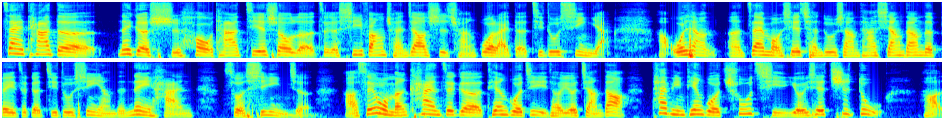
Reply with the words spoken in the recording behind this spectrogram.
在他的那个时候，他接受了这个西方传教士传过来的基督信仰。好，我想呃在某些程度上，他相当的被这个基督信仰的内涵所吸引着。好，所以我们看这个《天国记》里头有讲到。太平天国初期有一些制度，好，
